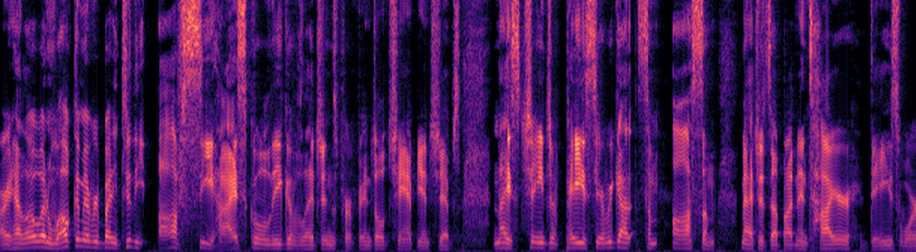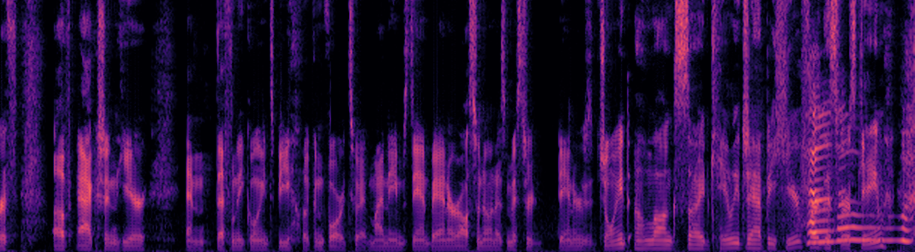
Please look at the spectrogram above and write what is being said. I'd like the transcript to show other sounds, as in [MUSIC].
All right, hello and welcome everybody to the OFSEA High School League of Legends Provincial Championships. Nice change of pace here. We got some awesome matches up, an entire day's worth of action here, and definitely going to be looking forward to it. My name's Dan Banner, also known as Mr. Danners, Joint, alongside Kaylee Jappy here for this first game. All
